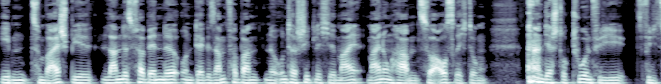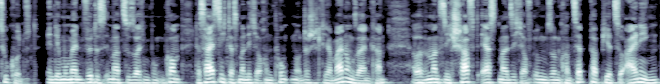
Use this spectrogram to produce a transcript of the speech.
eben zum Beispiel Landesverbände und der Gesamtverband eine unterschiedliche Meinung haben zur Ausrichtung der Strukturen für die, für die Zukunft. In dem Moment wird es immer zu solchen Punkten kommen. Das heißt nicht, dass man nicht auch in Punkten unterschiedlicher Meinung sein kann, aber wenn man es nicht schafft, erstmal sich auf irgendein so Konzeptpapier zu einigen,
